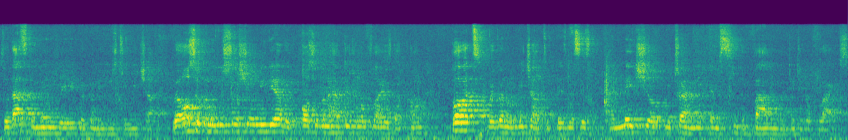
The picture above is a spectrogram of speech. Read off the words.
So that's the main way we're going to use to reach out. We're also going to use social media. We're also going to have digitalflyers.com. But we're going to reach out to businesses and make sure we try and make them see the value of digital flyers.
